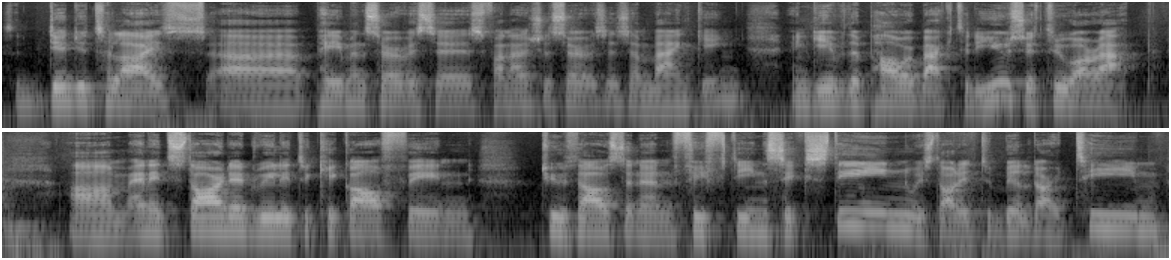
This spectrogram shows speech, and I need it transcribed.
so digitalize uh, payment services, financial services, and banking, and give the power back to the user through our app. Um, and it started really to kick off in 2015 16 we started to build our team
